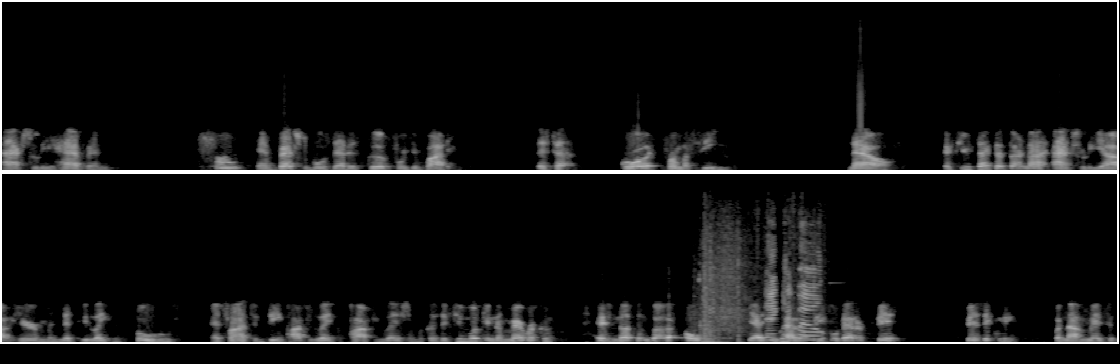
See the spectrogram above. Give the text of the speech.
actually having fruit and vegetables that is good for your body. Is to grow it from a seed. Now, if you think that they're not actually out here manipulating food and trying to depopulate the population, because if you look in America, It's nothing but oh yeah, Thank you you, have Boo. people that are fit physically but not mentally.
